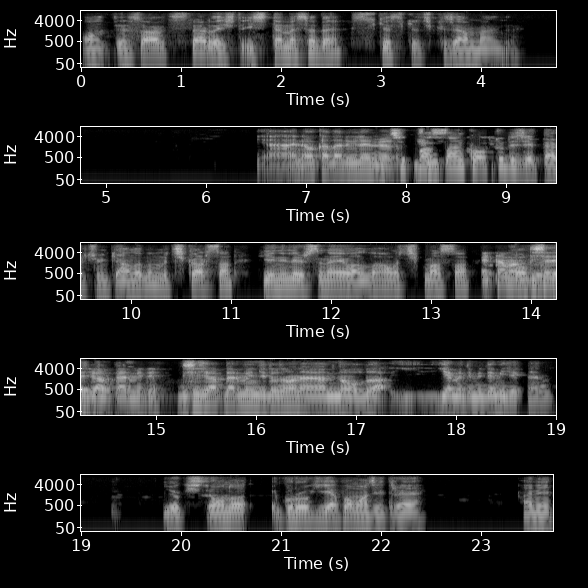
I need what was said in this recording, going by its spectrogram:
o cesaret ister de işte istemese de sike sike çıkacağım bence. Yani o kadar bilemiyorum. Çünkü Çıkmazsan korktu diyecekler çünkü anladın mı? Çıkarsan yenilirsin eyvallah ama çıkmazsan E tamam Dise de cevap vermedi. Dise cevap vermeyince de o zaman yani ne oldu? Yemedi mi demeyecekler mi? Yok işte onu Grogi yapamaz Hydra'ya. Hani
